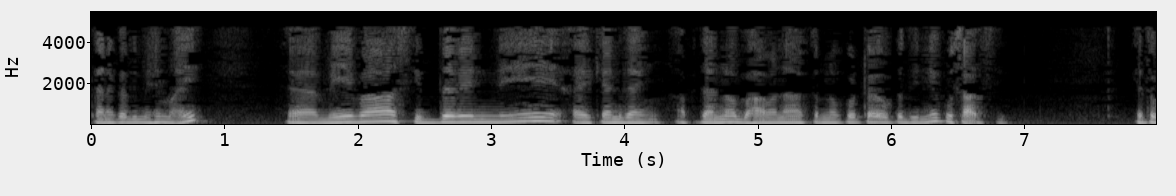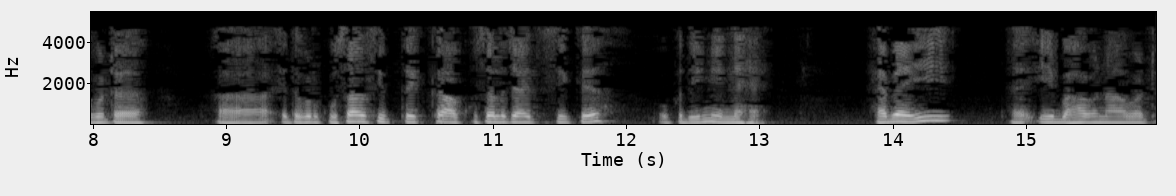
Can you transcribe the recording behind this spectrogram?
තැනකදීම එහෙමයි. මේවා සිද්ධ වෙන්නේ ඒ කියන්නේ දැන් අපි දන්නවා භාවනා කරනකොට උපදින්නේ කුසල් සිත්. එතකොට එතකොට කුසල් සිත් එක්ක අකුසල චෛතසික උපදින්නේ නැහැ. හැබැයි ඒ භාවනාවට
